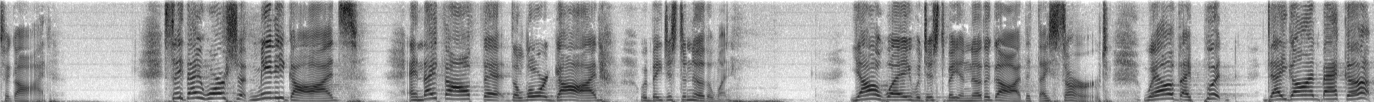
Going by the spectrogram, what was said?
to God. See, they worshiped many gods, and they thought that the Lord God would be just another one. Yahweh would just be another God that they served. Well, they put Dagon back up,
